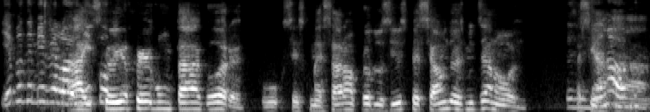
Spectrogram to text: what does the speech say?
E a pandemia veio logo. Ah, isso que eu ia perguntar agora. Vocês começaram a produzir o especial em 2019. 2019. Assim, a, a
